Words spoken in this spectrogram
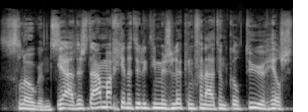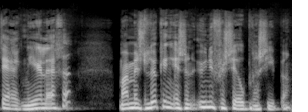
slogans. Ja, dus daar mag je natuurlijk die mislukking vanuit een cultuur heel sterk neerleggen. Maar mislukking is een universeel principe.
